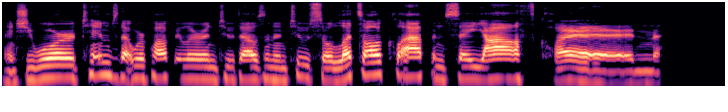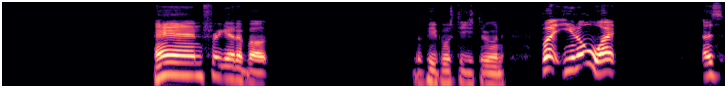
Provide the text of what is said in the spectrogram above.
And she wore Tim's that were popular in 2002. So let's all clap and say, Yas, Queen and forget about the people she threw in. But you know what? As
